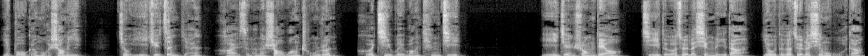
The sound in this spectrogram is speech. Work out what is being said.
也不跟我商议，就一句赠言，害死了那少王重润和继位王廷基，一箭双雕。”既得罪了姓李的，又得罪了姓武的，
